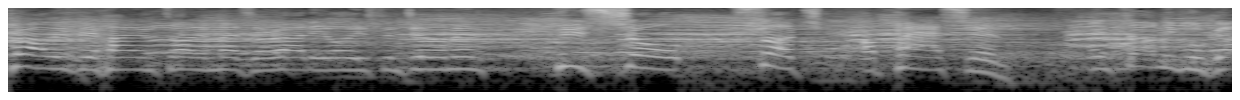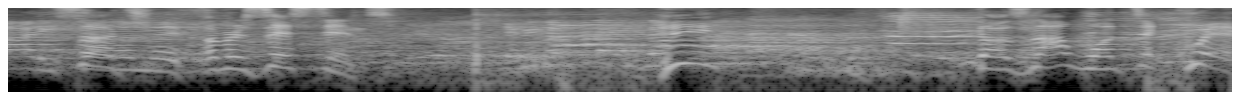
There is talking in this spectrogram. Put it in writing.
Is behind Tommy Maserati, ladies and gentlemen. He showed such a passion, And Tommy Bugatti such a resistance. He does not want to quit.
